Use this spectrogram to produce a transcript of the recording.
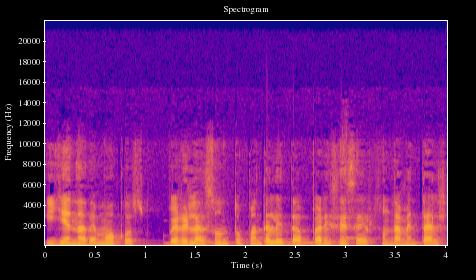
y llena de mocos, pero el asunto pantaleta parece ser fundamental.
